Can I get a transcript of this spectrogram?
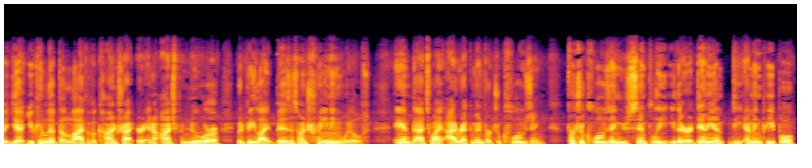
but yet you can live the life of a contractor and an entrepreneur would be like business on training wheels. And that's why I recommend virtual closing. Virtual closing, you simply either are DMing people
